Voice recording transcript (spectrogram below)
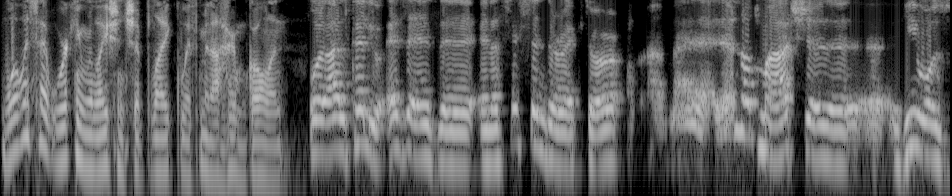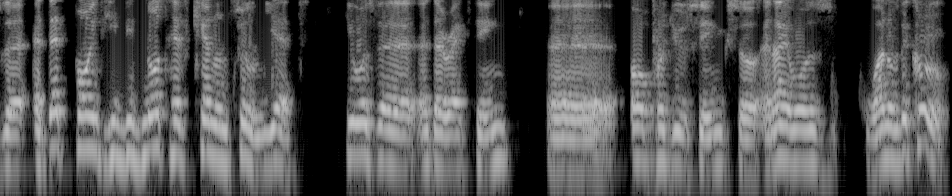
What was that working relationship like with Menachem Golan? Well, I'll tell you, as, a, as a, an assistant director, um, uh, not much. Uh, he was, uh, at that point, he did not have Cannon film yet. He was uh, directing uh, or producing. So, and I was one of the crew,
